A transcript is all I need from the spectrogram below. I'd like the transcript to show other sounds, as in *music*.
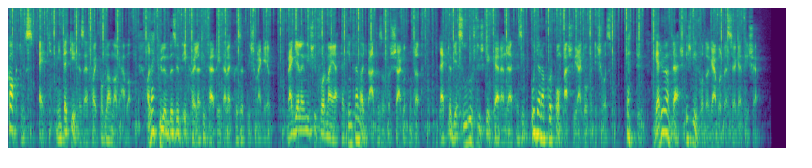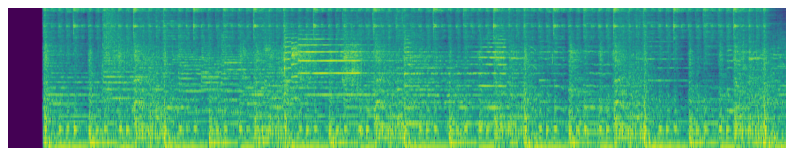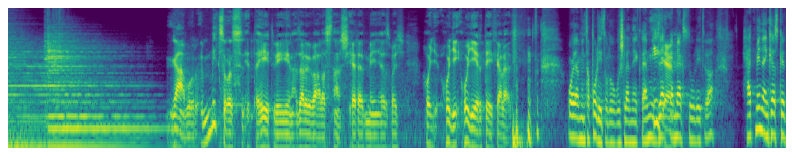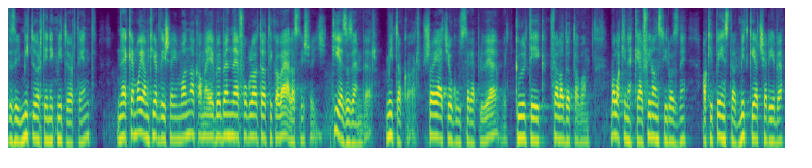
Kaktusz egy, mint egy 2000 fajt foglal magába. A legkülönbözőbb éghajlati feltételek között is megél. Megjelenési formáját tekintve nagy változatosságot mutat. Legtöbbje szúrós tüskékkel rendelkezik, ugyanakkor pompás virágokat is hoz. 2. Gerő András és G. Gábor beszélgetése. Gábor, mit szólsz itt a hétvégén az előválasztási eredményhez, vagy hogy, hogy, hogy értékeled? *laughs* Olyan, mint a politológus lennék, nem? Így lettem megszólítva. Hát mindenki azt kérdezi, hogy mi történik, mi történt. Nekem olyan kérdéseim vannak, amelyekben benne foglaltatik a választ is, hogy ki ez az ember, mit akar, saját jogú szereplője, vagy küldték, feladata van. Valakinek kell finanszírozni, aki pénzt ad, mit kér cserébe.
